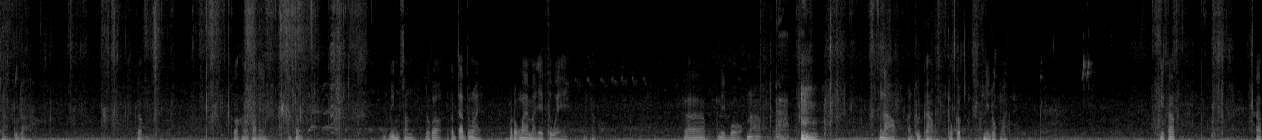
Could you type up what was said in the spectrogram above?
23 ตุลาครับ ก็ห้างทางครับ ริมสังแล้วก็กำจัดตรงไหนอยเอาดอกไม้มาใหญ่สวยนะครับ ครับอันบ่อน้ำมะนาวพันทุนเก้าตกกับนี่ดกมากโอเคครับ ครับ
